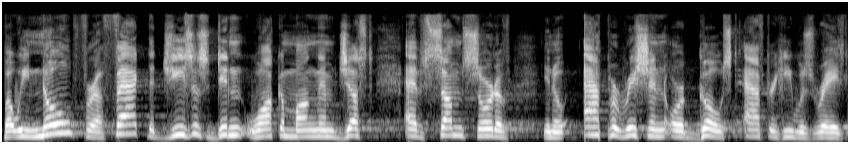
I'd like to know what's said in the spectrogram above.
But we know for a fact that Jesus didn't walk among them just as some sort of, you know, apparition or ghost after he was raised.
